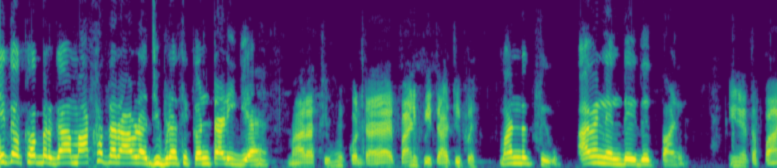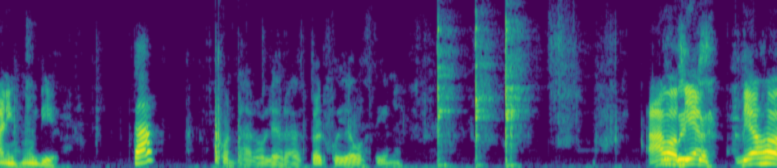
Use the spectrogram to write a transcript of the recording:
એ તો ખબર ગામ આખા તારા આવડા જીભડાથી કંટાળી ગયા હે. મારાથી હું કંટાળે? પાણી પી ટાઢી પે માન નથી પીવું. આવે ને દઈ દે પાણી. એને તો પાણી હું દે. કા? કંટાળો લેવડાવે તડકો એવો છે ને. આવો બે બેહો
